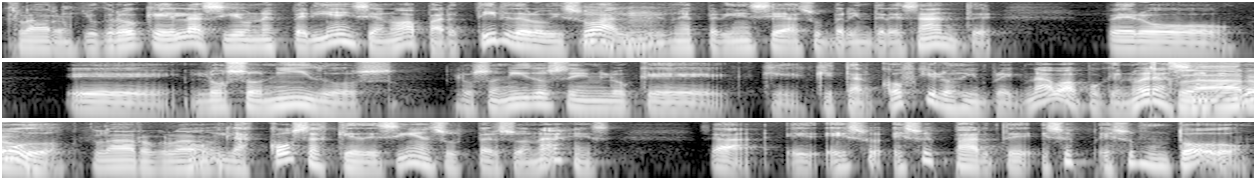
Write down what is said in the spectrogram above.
claro. Yo creo que él hacía una experiencia, ¿no? A partir de lo visual, una experiencia súper interesante. Pero eh, los sonidos, los sonidos en lo que, que, que Tarkovsky los impregnaba, porque no era Claro, cine mudo. claro, ¿no? claro. Y las cosas que decían sus personajes. O sea, e- eso, eso es parte, eso es, eso es un todo.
